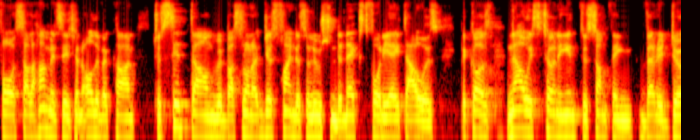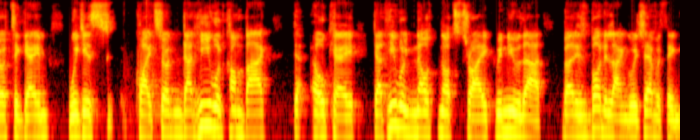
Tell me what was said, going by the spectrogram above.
for Salihamidzic and Oliver Kahn to sit down with Barcelona, just find a solution the next 48 hours, because now it's turning into something very dirty game, which is quite certain that he will come back. Okay, that he will not not strike. We knew that, but his body language, everything,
